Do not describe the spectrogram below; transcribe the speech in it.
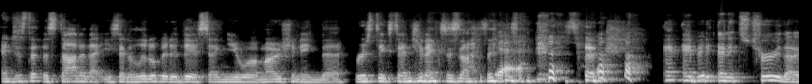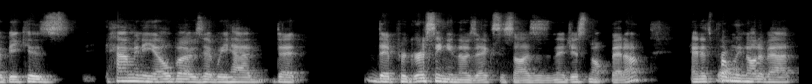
And just at the start of that, you said a little bit of this, and you were motioning the wrist extension exercises. Yeah. so, and, and, it's true though, because how many elbows have we had that they're progressing in those exercises and they're just not better? And it's probably yeah. not about.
